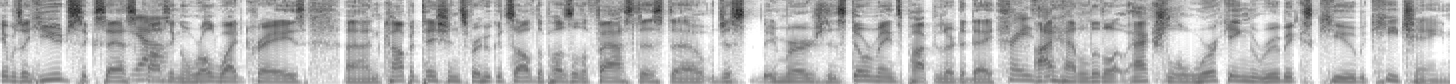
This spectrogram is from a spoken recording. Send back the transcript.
it was a huge success, Yeah. causing a worldwide craze. Uh, and competitions for who could solve the puzzle the fastest uh, just emerged and still remains popular today. Crazy. I had a little actual working Rubik's Cube keychain.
